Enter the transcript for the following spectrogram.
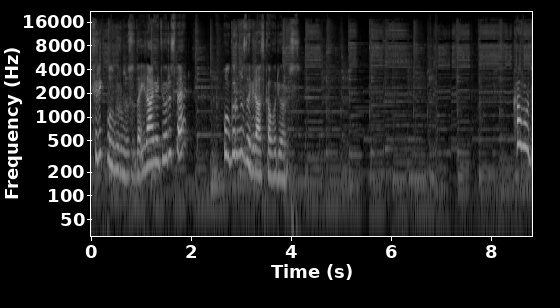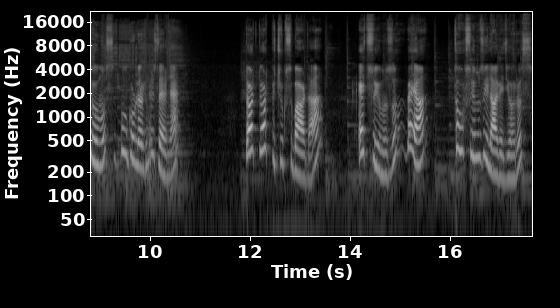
firik bulgurumuzu da ilave ediyoruz ve bulgurumuzu da biraz kavuruyoruz. Kavurduğumuz bulgurların üzerine 4-4,5 su bardağı et suyumuzu veya tavuk suyumuzu ilave ediyoruz.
